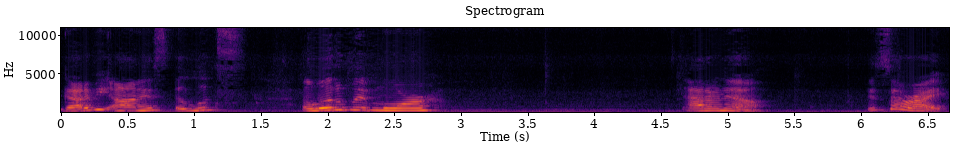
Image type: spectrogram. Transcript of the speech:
gotta be honest, it looks a little bit more, I don't know. It's all right.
